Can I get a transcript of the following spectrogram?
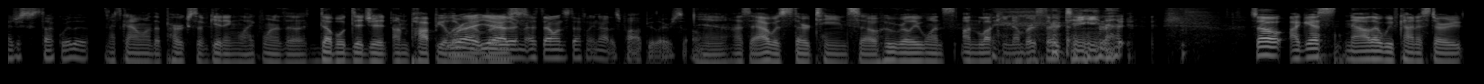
I just stuck with it. That's kind of one of the perks of getting like one of the double-digit unpopular right? Yeah, numbers. they're not, that one's definitely not as popular. So Yeah, I say I was 13, so who really wants unlucky number 13? So I guess now that we've kind of started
